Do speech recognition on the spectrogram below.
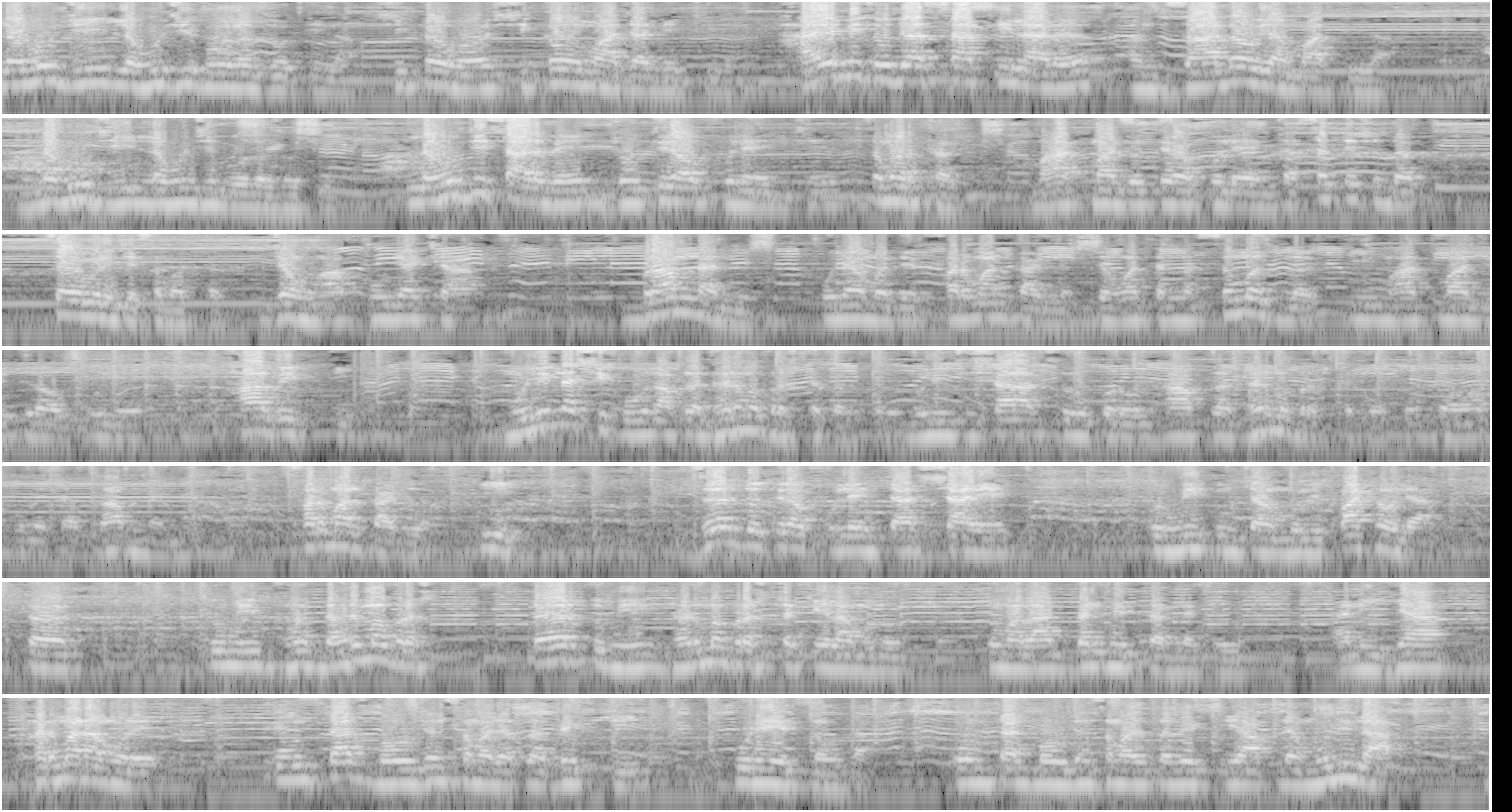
लहूजी लहूजी बोलत होतीला शिकव शिकव माझ्या देखील हाय मी तुझ्या साथीला र जागव या मातीला. लहूजी लहूजी बोलत होती. लहूजी साळवे ज्योतिराव फुले यांचे समर्थक. महात्मा ज्योतिराव फुले यांच्या सत्यशोधक चळवळीचे समर्थक. जेव्हा पुण्याच्या ब्राह्मणांनी पुण्यामध्ये फरमान काढलं जेव्हा त्यांना समजलं की महात्मा ज्योतिराव फुले हा व्यक्ती मुलींना शिकवून आपला धर्म भ्रष्ट करतो शाळा सुरू करून हा आपला धर्म भ्रष्ट करतो तेव्हा पुण्याच्या ब्राह्मणांनी फरमान काढलं की जर ज्योतिराव फुलेंच्या शाळेत तुम्ही तुमच्या मुली पाठवल्या तर तुम्ही धर्मभ्रष्ट तर तुम्ही धर्मभ्रष्ट केला म्हणून तुम्हाला दंडित करण्यात येईल. आणि ह्या फरमानामुळे कोणताच बहुजन समाजातला व्यक्ती पुढे येत नव्हता. कोणताच बहुजन समाजातला व्यक्ती आपल्या मुलीला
